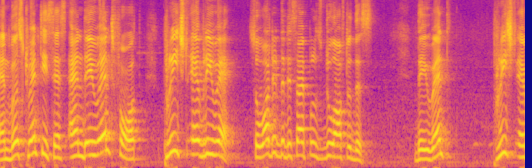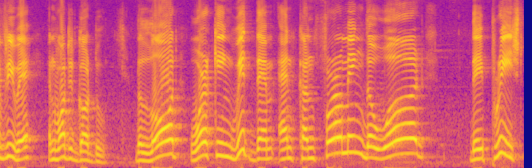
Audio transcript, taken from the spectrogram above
And verse 20 says, And they went forth, preached everywhere. So, what did the disciples do after this? They went, preached everywhere, and what did God do? The Lord working with them and confirming the word they preached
